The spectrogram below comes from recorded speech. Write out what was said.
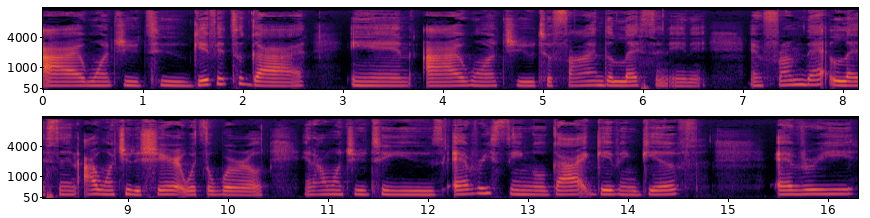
I want you to give it to God and I want you to find the lesson in it. And from that lesson, I want you to share it with the world. And I want you to use every single God given gift, every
